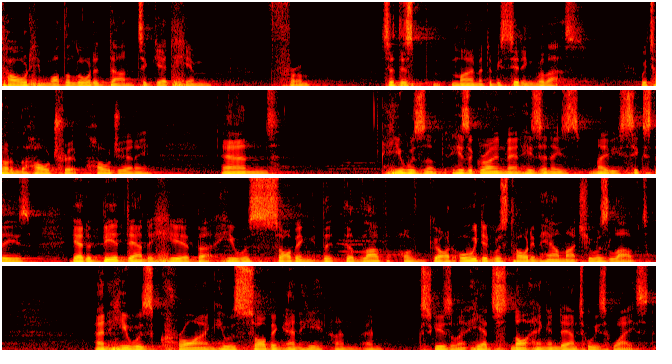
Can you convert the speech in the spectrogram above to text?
told him what the Lord had done to get him from to this moment to be sitting with us. We told him the whole trip, the whole journey. And he was a, he's a grown man. He's in his maybe 60s. He had a beard down to here, but he was sobbing the, the love of God. All we did was told him how much he was loved. And he was crying, he was sobbing, and he and, and excuse me, he had snot hanging down to his waist.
